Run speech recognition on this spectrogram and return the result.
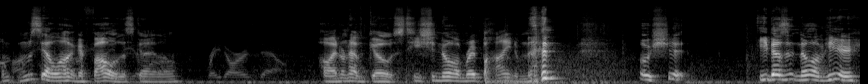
I'm, I'm going to see how long I can follow this guy, though. Oh, I don't have Ghost. He should know I'm right behind him then. oh shit. He doesn't know I'm here.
